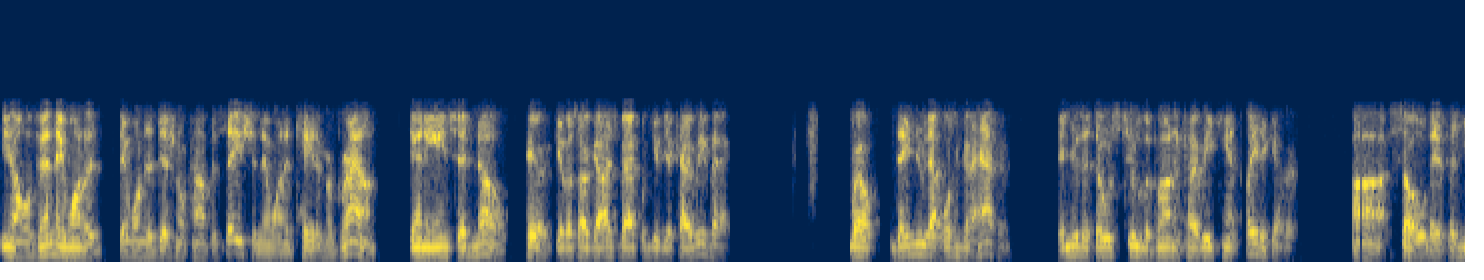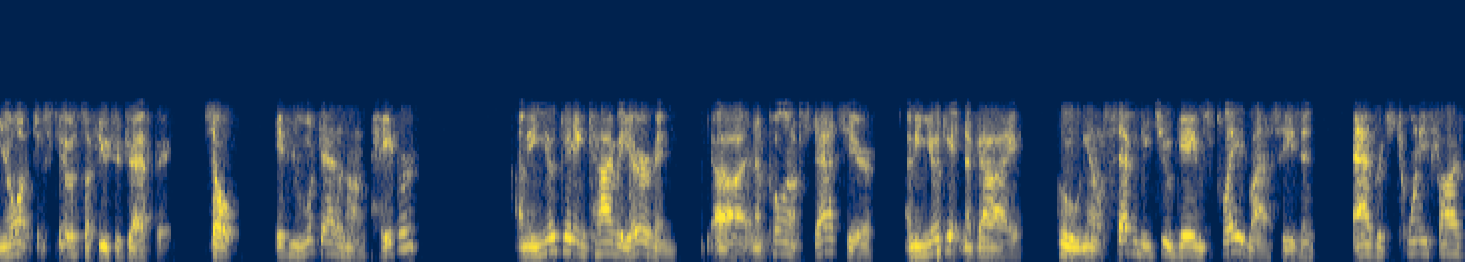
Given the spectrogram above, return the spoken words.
you know, then they wanted they wanted additional compensation. They wanted Tatum or Brown. Danny Ainge said, "No, here, give us our guys back. We'll give you Kyrie back." Well, they knew that wasn't going to happen. They knew that those two, LeBron and Kyrie, can't play together. Uh, so they said, you know what, just give us a future draft pick. So if you look at it on paper, I mean, you're getting Kyrie Irving, uh, and I'm pulling up stats here. I mean, you're getting a guy who, you know, 72 games played last season, averaged 25.2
